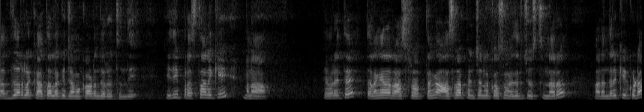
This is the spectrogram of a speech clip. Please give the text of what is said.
లబ్ధిదారుల ఖాతాలోకి జమ కావడం జరుగుతుంది. ఇది ప్రస్తుతానికి మన ఎవరైతే తెలంగాణ రాష్ట్ర వ్యాప్తంగా ఆసరా పెన్షన్ల కోసం ఎదురు చూస్తున్నారో వారందరికీ కూడా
